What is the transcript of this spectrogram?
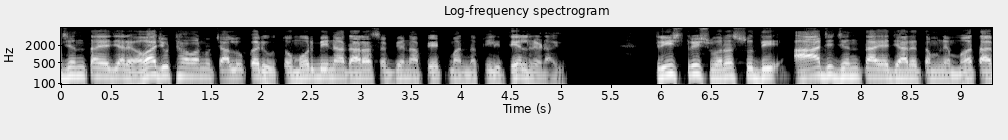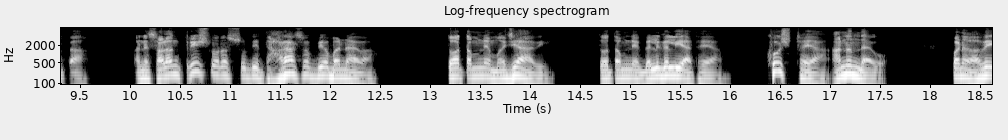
જનતાએ જ્યારે અવાજ ઉઠાવવાનું ચાલુ કર્યું તો મોરબીના ધારાસભ્યના પેટમાં નકલી તેલ રેડાયું. ત્રીસ ત્રીસ વર્ષ સુધી આ જ જનતાએ જ્યારે તમને મત આપ્યા અને સળંગ ત્રીસ વર્ષ સુધી ધારાસભ્ય બનાવ્યા તો તમને મજા આવી, તો તમને ગલગલિયા થયા, ખુશ થયા, આનંદ આવ્યો. પણ હવે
